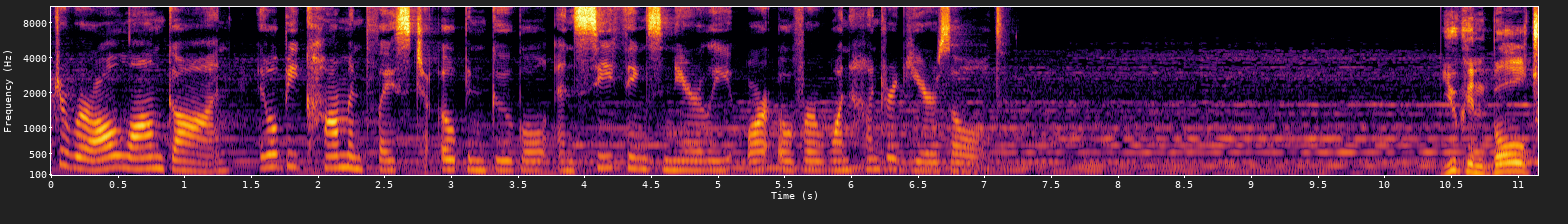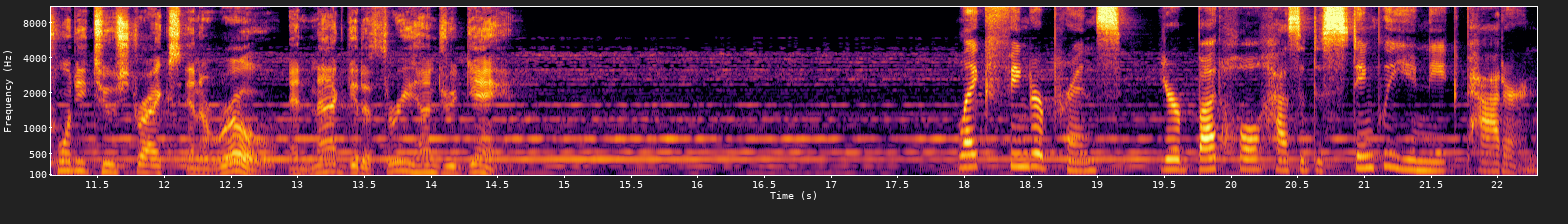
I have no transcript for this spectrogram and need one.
After we're all long gone, it will be commonplace to open Google and see things nearly or over 100 years old. You can bowl 22 strikes in a row and not get a 300 game. Like fingerprints, your butthole has a distinctly unique pattern.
